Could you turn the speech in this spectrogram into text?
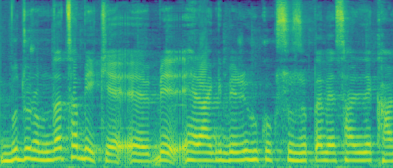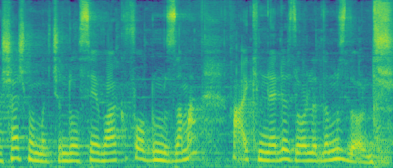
Bu durumda tabii ki e, bir herhangi bir hukuksuzlukla vesaireyle karşılaşmamak için dosyaya vakıf olduğumuz zaman hakimleri de zorladığımız doğrudur.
